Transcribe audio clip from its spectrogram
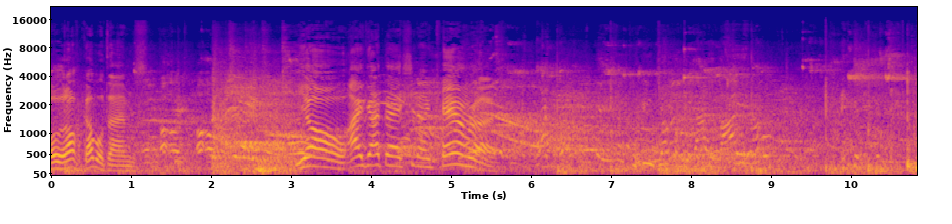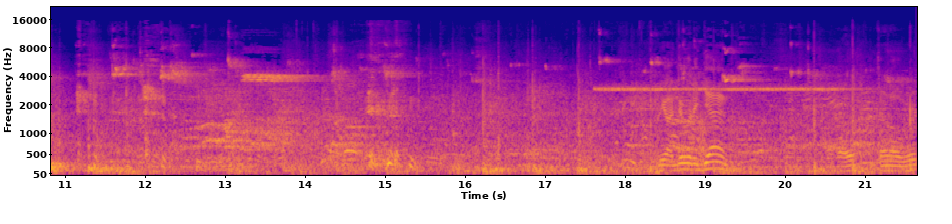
Pulled it off a couple times. Yo, I got that shit on camera. You gonna do it again? Uh-oh, turnover.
